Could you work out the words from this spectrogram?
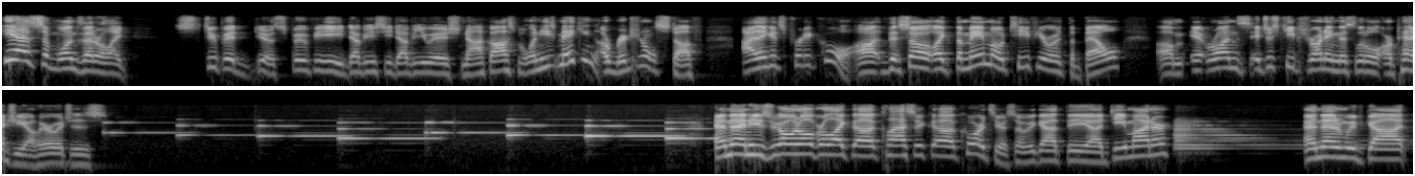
He has some ones that are like stupid, you know, spoofy WCW ish knockoffs, but when he's making original stuff, I think it's pretty cool. Uh, the, so like the main motif here with the bell, um, it runs, it just keeps running this little arpeggio here, which is. And then he's going over like the classic uh, chords here. So we got the uh, D minor, and then we've got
